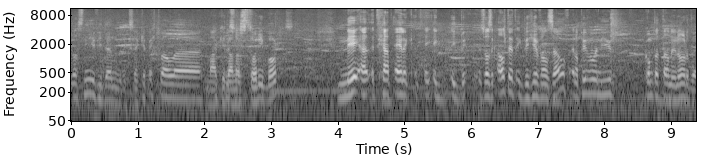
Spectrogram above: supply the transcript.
was niet evident. Ik, zeg. ik heb echt wel. eh, Maak je dan een storyboard? Nee, eh, het gaat eigenlijk, ik, ik, ik, zoals ik altijd, ik begin vanzelf en op een of andere manier komt dat dan in orde.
